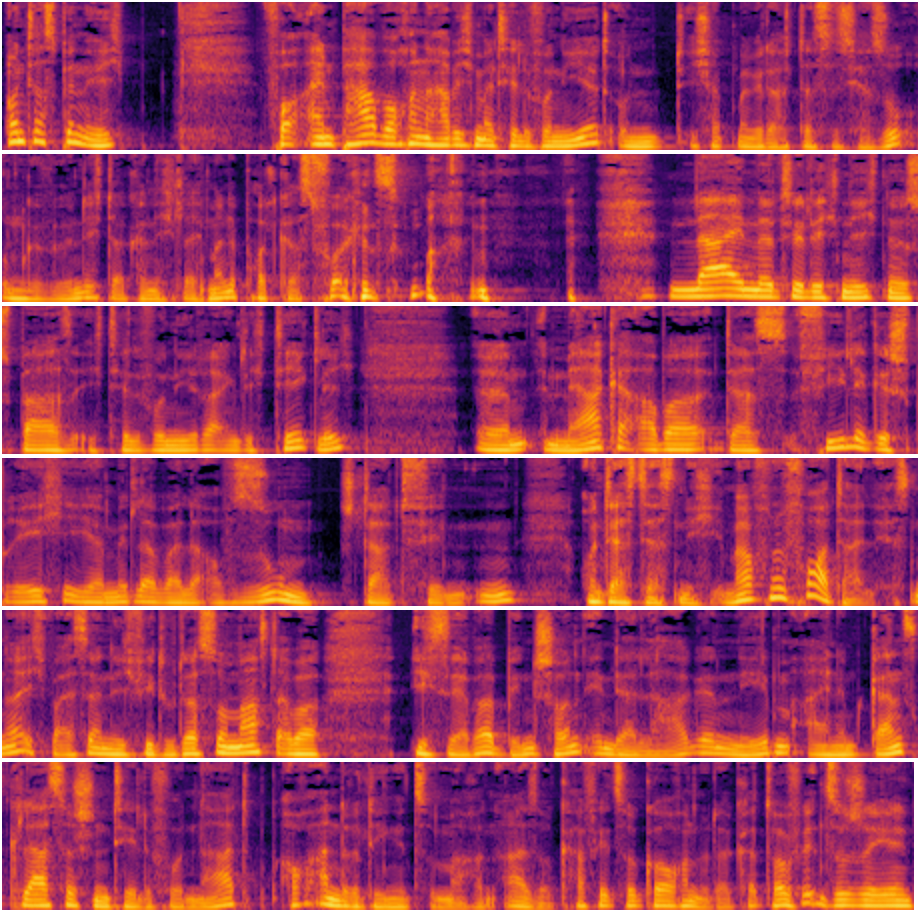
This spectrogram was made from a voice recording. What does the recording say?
Und das bin ich. Vor ein paar Wochen habe ich mal telefoniert und ich habe mir gedacht, das ist ja so ungewöhnlich, da kann ich gleich mal eine Podcast-Folge zu machen. Nein, natürlich nicht, nur Spaß. Ich telefoniere eigentlich täglich. Ähm, merke aber, dass viele Gespräche ja mittlerweile auf Zoom stattfinden und dass das nicht immer von Vorteil ist. Ne? Ich weiß ja nicht, wie du das so machst, aber ich selber bin schon in der Lage, neben einem ganz klassischen Telefonat auch andere Dinge zu machen. Also Kaffee zu kochen oder Kartoffeln zu schälen,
